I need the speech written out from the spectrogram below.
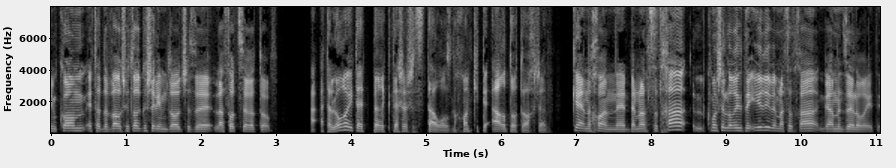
במקום את הדבר שיותר קשה למדוד שזה לעשות סרט טוב. אתה לא ראית את פרק 9 של סטאר וורס נכון? כי תיארת אותו עכשיו. כן נכון, אה, בהמלצתך, כמו שלא ראיתי את האירי, בהמלצתך גם את זה לא ראיתי.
